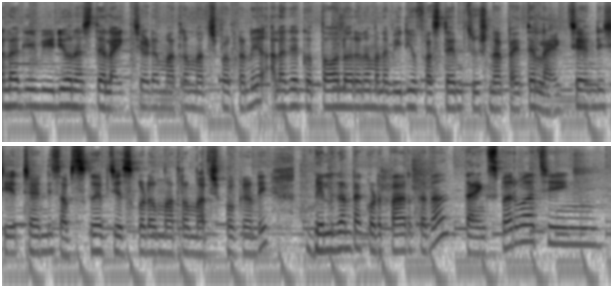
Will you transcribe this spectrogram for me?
అలాగే వీడియో నచ్చితే లైక్ చేయడం మాత్రం మర్చిపోకండి. అలాగే కొత్త వాళ్ళు ఎవరైనా మన వీడియో ఫస్ట్ టైం చూసినట్టయితే లైక్ చేయండి షేర్ చేయండి సబ్స్క్రైబ్ చేసుకోవడం మాత్రం మర్చిపోకండి. బెల్ గంట కొడతారు కదా. Thanks for watching.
